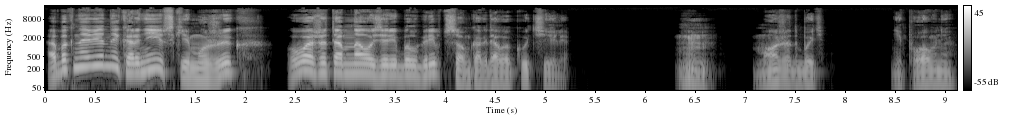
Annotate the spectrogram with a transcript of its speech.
«Обыкновенный корнеевский мужик. У вас же там на озере был грибцом, когда вы кутили». «Хм, может быть. Не помню.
